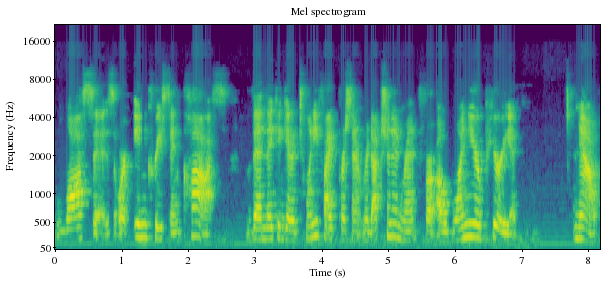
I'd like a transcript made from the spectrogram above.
losses or increase in costs, then they can get a 25% reduction in rent for a one year period. Now,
